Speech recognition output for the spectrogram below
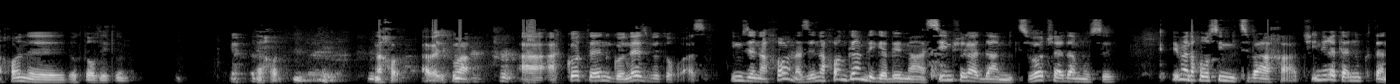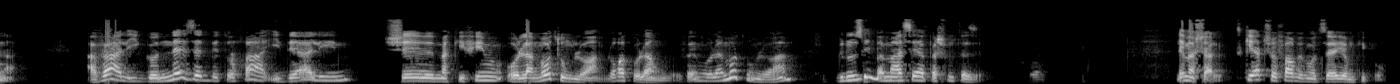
נכון, אה, דוקטור זיתון? נכון. נכון, אבל כלומר, הקוטן גונז בתוכו, אז אם זה נכון, אז זה נכון גם לגבי מעשים של האדם, מצוות שאדם עושה. אם אנחנו עושים מצווה אחת, שהיא נראית לנו קטנה, אבל היא גונזת בתוכה אידיאלים שמקיפים עולמות ומלואם, לא רק עולם ומלואם, לפעמים עולמות ומלואם, גנוזים במעשה הפשוט הזה. למשל, תקיעת שופר במוצאי יום כיפור.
